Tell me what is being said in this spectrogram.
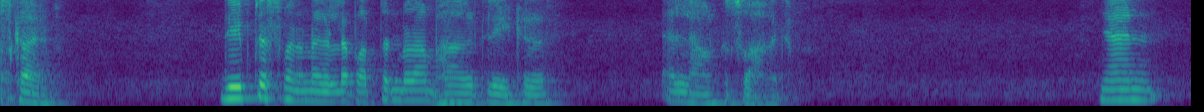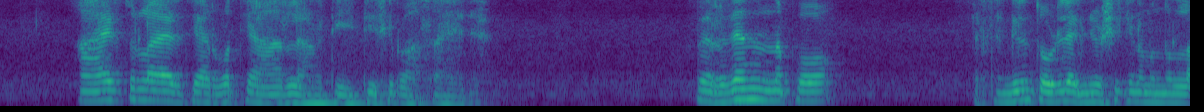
നമസ്കാരം. ദീപ്തസ്മരണകളുടെ പത്തൊൻപതാം ഭാഗത്തിലേക്ക് എല്ലാവർക്കും സ്വാഗതം. ഞാൻ ആയിരത്തി തൊള്ളായിരത്തി അറുപത്തി ആറിലാണ് ടി ടി സി പാസ്സായത്. വെറുതെ നിന്നപ്പോൾ എന്തെങ്കിലും തൊഴിൽ അന്വേഷിക്കണമെന്നുള്ള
